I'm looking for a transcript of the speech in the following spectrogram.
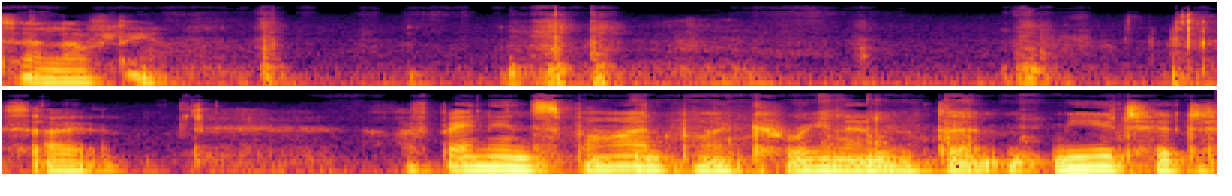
So lovely. So I've been inspired by Corrine and the muted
